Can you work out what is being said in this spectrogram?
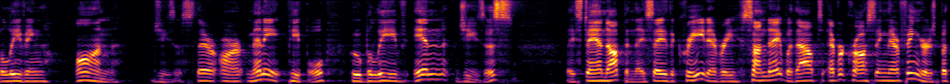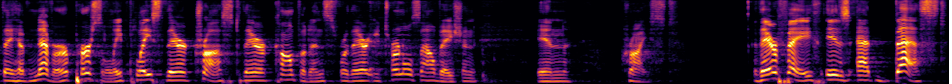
believing on Jesus. There are many people who believe in Jesus. They stand up and they say the creed every Sunday without ever crossing their fingers, but they have never personally placed their trust, their confidence for their eternal salvation in Christ. Their faith is at best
